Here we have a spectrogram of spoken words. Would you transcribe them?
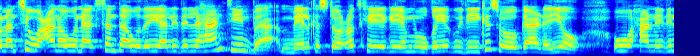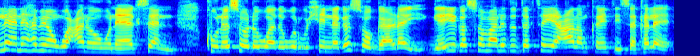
kulanti wacan oo wanaagsan daawadayaal idin lahaantiinba. Meel kastoo codkayaga iyo muuqayagu idiinka soo gaadhayo waxaanu idin leenahay habeen wacan oo wanaagsan. Kuna soo dhawaada warwixii naga soo gaadhay. Geeyaga soomaalidu degta iyo caalamka intiisa kale.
